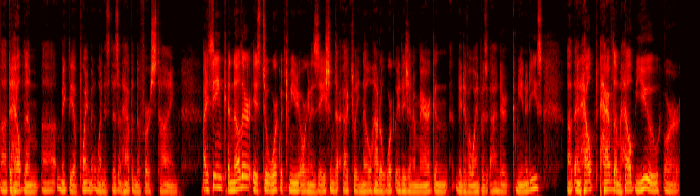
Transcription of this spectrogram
uh, to help them uh, make the appointment when it doesn't happen the first time. I think another is to work with community organizations that actually know how to work with Asian American, Native Hawaiian Pacific Islander communities. Uh, and help have them help you or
